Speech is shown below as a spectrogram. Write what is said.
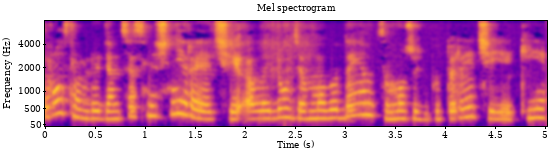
дорослим людям це смішні речі, але людям молодим це можуть бути речі, які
